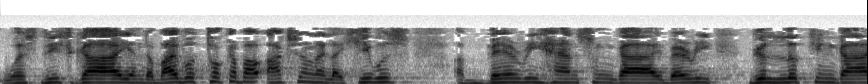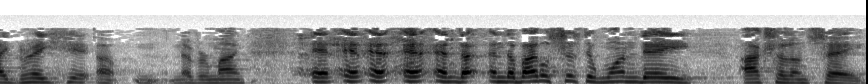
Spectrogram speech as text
was this guy, and the Bible talk about Absalom like he was a very handsome guy, very good-looking guy, gray hair. Oh, never mind. And and and and the, and the Bible says that one day Absalom say,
